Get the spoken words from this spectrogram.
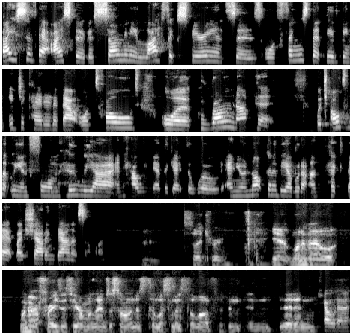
base of that iceberg is so many life experiences or things that they've been educated about or told or grown up in which ultimately inform who we are and how we navigate the world. And you're not going to be able to unpick that by shouting down at someone. Mm, so true. Yeah, one of our one of our phrases here on When Lambs Are Silent is to listen is to love, and, and that in Shoulder.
